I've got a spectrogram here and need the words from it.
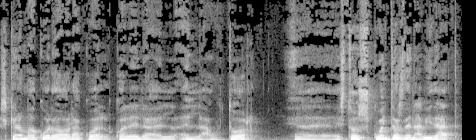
es que no me acuerdo ahora cuál, cuál era el, autor, eh, estos cuentos de Navidad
